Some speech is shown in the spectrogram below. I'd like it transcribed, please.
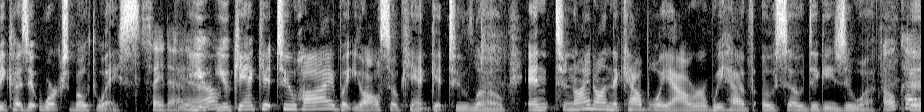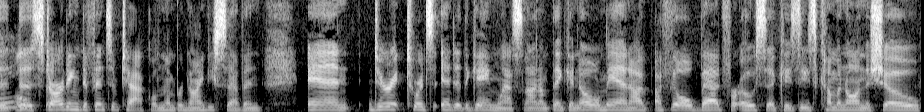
because it works both ways. Say that. Yeah. You, you can't get too high, but you also can't get too low. And tonight on the Cowboy Hour, we have Osa Odighizuwa, Okay. the, the starting defensive tackle, number 97. And during towards the end of the game last night, I'm thinking, oh man, I, I feel bad for Osa because he's coming on the show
